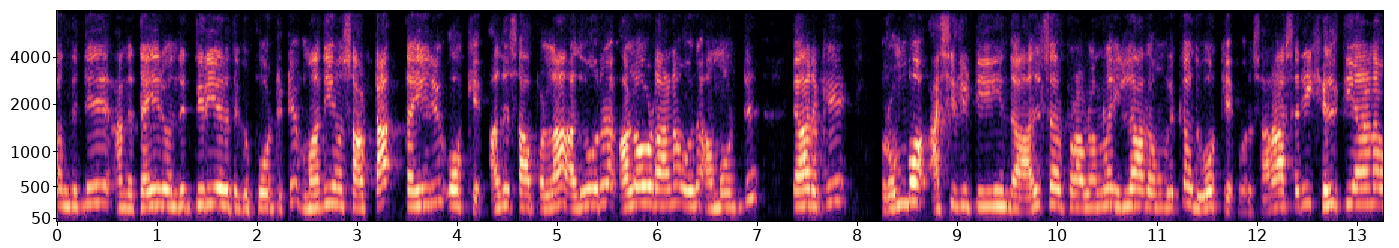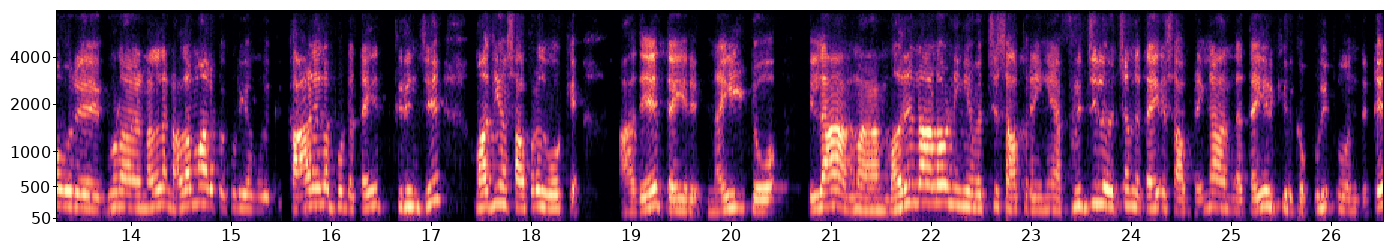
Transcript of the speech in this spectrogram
வந்துட்டு அந்த தயிர் வந்து திரியறதுக்கு போட்டுட்டு மதியம் சாப்பிட்டா தயிர் ஓகே அது சாப்பிடலாம். அது ஒரு அலோடான ஒரு அமௌண்ட் யாருக்கு? ரொம்ப அசிடிட்டி இந்த அல்சர் ப்ராப்ளம்லாம் இல்லாதவங்களுக்கு அது ஓகே ஒரு சராசரி ஹெல்த்தியான ஒரு குண நல்ல நலமா இருக்கக்கூடியவங்களுக்கு காலையில போட்ட தயிர் திரிஞ்சு மதியம் சாப்பிட்றது ஓகே அதே தயிர் நைட்டோ இல்ல ம- மறுநாளோ நீங்க வச்சு சாப்பிடுறீங்க ஃப்ரிட்ஜில் வச்சு அந்த தயிர் சாப்பிடுறீங்க அந்த தயிருக்கு இருக்க புளிப்பு வந்துட்டு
